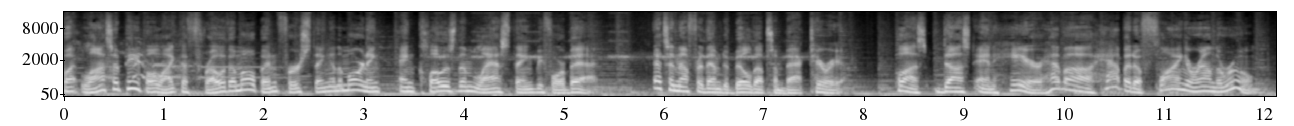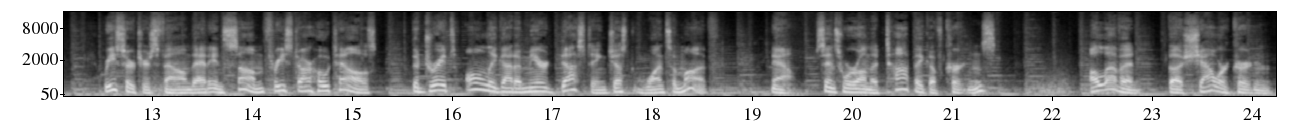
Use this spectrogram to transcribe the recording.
but lots of people like to throw them open first thing in the morning and close them last thing before bed. That's enough for them to build up some bacteria. Plus, dust and hair have a habit of flying around the room. Researchers found that in some three star hotels, the drapes only got a mere dusting just once a month. Now, since we're on the topic of curtains, 11. The shower curtain.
